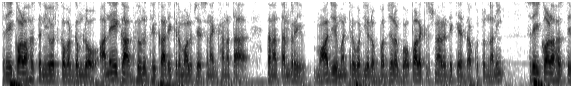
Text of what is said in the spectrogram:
శ్రీకాళహస్తి నియోజకవర్గంలో అనేక అభివృద్ధి కార్యక్రమాలు చేసిన ఘనత తన తండ్రి మాజీ మంత్రివర్యులు బొజ్జల గోపాలకృష్ణారెడ్డికే దక్కుతుందని శ్రీకాళహస్తి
